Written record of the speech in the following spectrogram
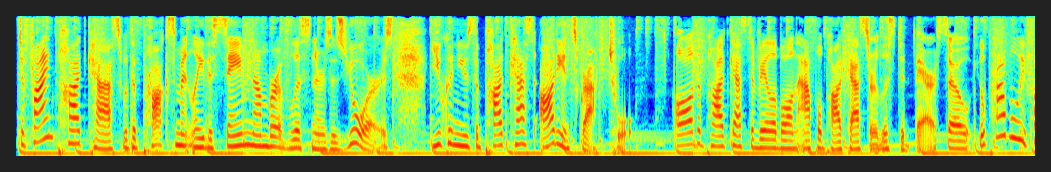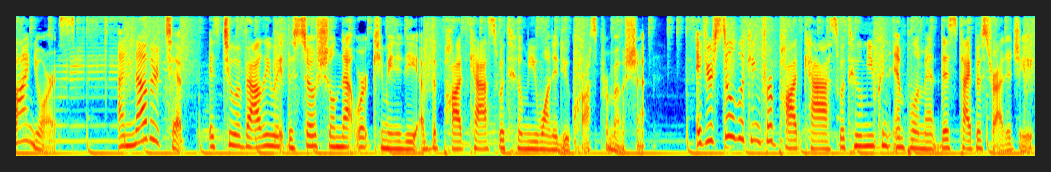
To find podcasts with approximately the same number of listeners as yours, you can use the Podcast Audience Graph tool. All the podcasts available on Apple Podcasts are listed there, so you'll probably find yours. Another tip is to evaluate the social network community of the podcast with whom you want to do cross promotion. If you're still looking for podcasts with whom you can implement this type of strategy,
